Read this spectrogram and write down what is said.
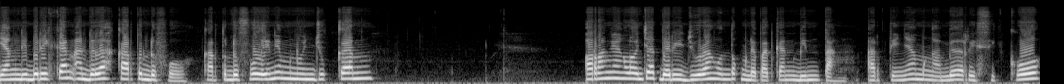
yang diberikan adalah kartu The Fool. Kartu The Fool ini menunjukkan orang yang loncat dari jurang untuk mendapatkan bintang. Artinya mengambil risiko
